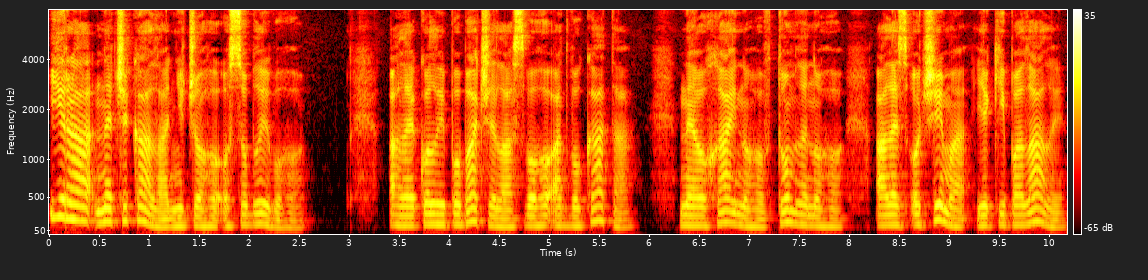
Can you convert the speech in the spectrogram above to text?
Іра не чекала нічого особливого, але коли побачила свого адвоката, неохайного, втомленого, але з очима, які палали,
